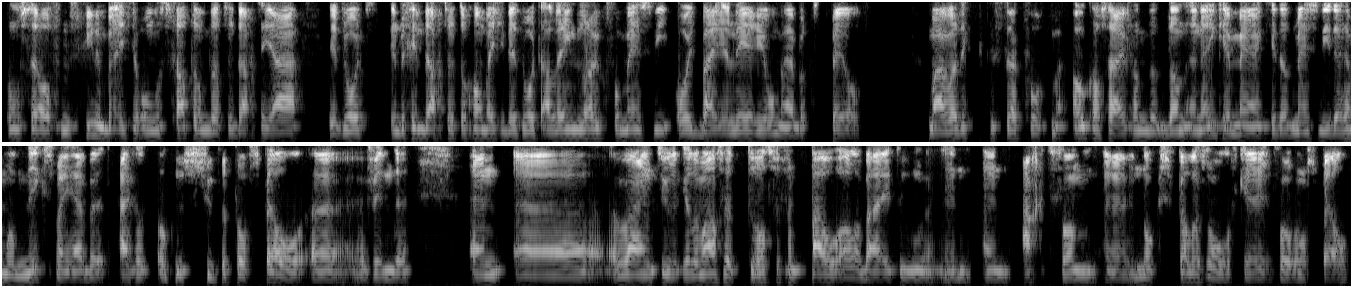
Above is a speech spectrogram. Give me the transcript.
onszelf misschien een beetje onderschatten. Omdat we dachten, ja, dit wordt. In het begin dachten we toch wel een beetje: dit wordt alleen leuk voor mensen die ooit bij Elerion hebben gespeeld. Maar wat ik straks volgens mij ook al zei, van, dan in één keer merk je dat mensen die er helemaal niks mee hebben, het eigenlijk ook een super tof spel eh, vinden. En eh, we waren natuurlijk helemaal zo trots op van Pauw allebei toen we een, een 8 van eh Nox Spellenzolder kregen voor ons spel.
